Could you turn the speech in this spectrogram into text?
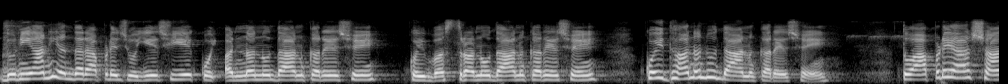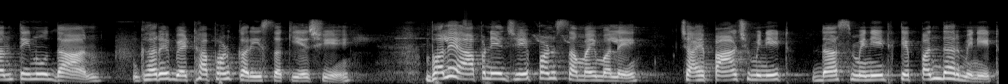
દુનિયાની અંદર આપણે જોઈએ છીએ કોઈ અન્નનું દાન કરે છે, કોઈ વસ્ત્રનું દાન કરે છે, કોઈ ધનનું દાન કરે છે. તો આપણે આ શાંતિનું દાન ઘરે બેઠા પણ કરી શકીએ છીએ. ભલે આપને જે પણ સમય મળે, ચાહે પાંચ મિનિટ દસ મિનિટ કે પંદર મિનિટ.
